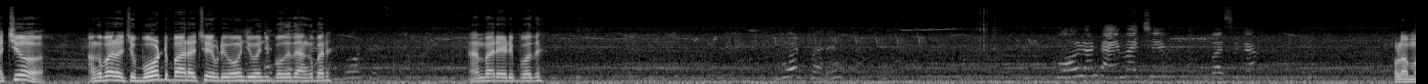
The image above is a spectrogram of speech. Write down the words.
அச்சோ அங்கே பாரு அச்சு போட்டு பாரு அச்சு எப்படி ஓஞ்சி ஓஞ்சி போகுது அங்கே பாரு. போட்டு ஆ பாரு எப்படி போகுது போகலாம்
